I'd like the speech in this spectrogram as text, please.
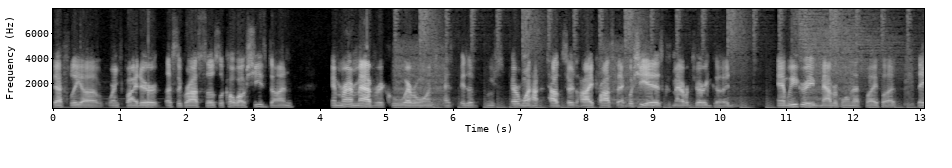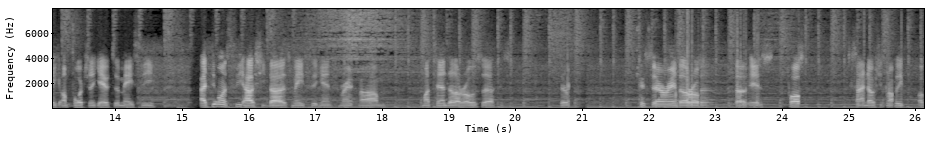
definitely a ranked fighter. Alexa Grassos, look how well she's done. And Miranda Maverick, who everyone has, is a who's everyone touts her as a high prospect, which she is because Maverick's very good. And we agree Maverick won that fight, but they unfortunately gave it to Maycee. I do want to see how she does Maycee against um, Montana De La Rosa, considering De La Rosa is 12. and I know she's to a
